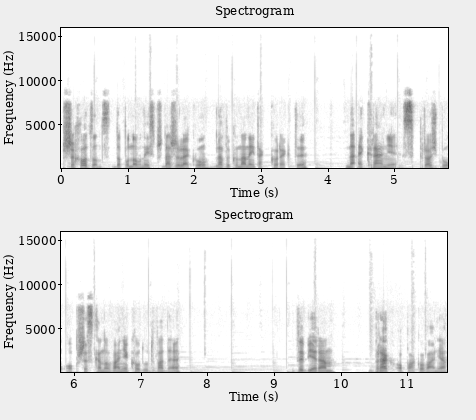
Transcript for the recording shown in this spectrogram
Przechodząc do ponownej sprzedaży leku dla wykonanej tak korekty, na ekranie z prośbą o przeskanowanie kodu 2D wybieram brak opakowania.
